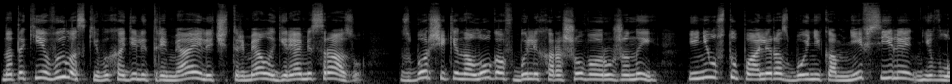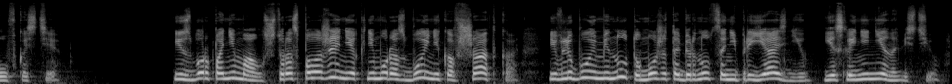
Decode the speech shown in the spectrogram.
На такие вылазки выходили тремя или четырьмя лагерями сразу. Сборщики налогов были хорошо вооружены и не уступали разбойникам ни в силе, ни в ловкости. И сбор понимал, что расположение к нему разбойников шатко и в любую минуту может обернуться неприязнью, если не ненавистью –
